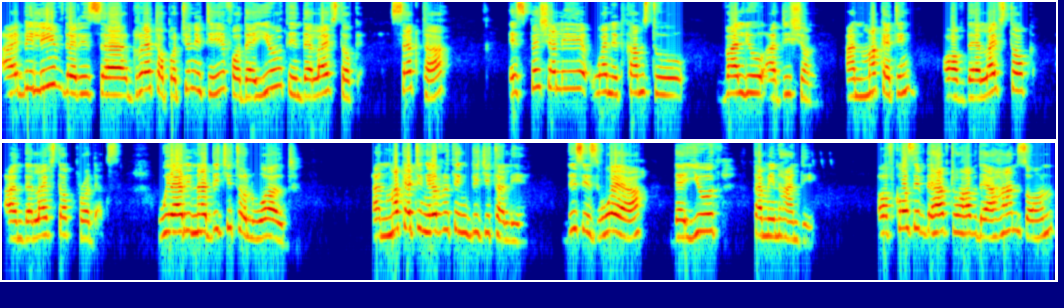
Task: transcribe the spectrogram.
I believe there is a great opportunity for the youth in the livestock sector, especially when it comes to value addition and marketing of the livestock and the livestock products. We are in a digital world and marketing everything digitally. This is where the youth come in handy. Of course, if they have to have their hands on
